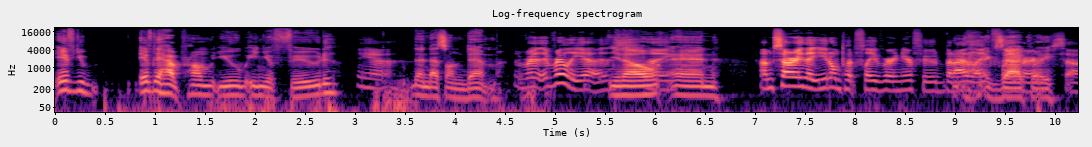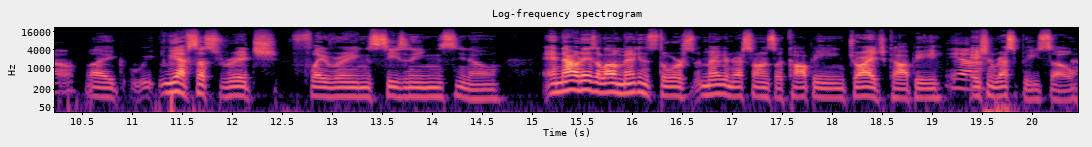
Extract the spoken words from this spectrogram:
if you if they have a problem with you in your food, Yeah. then that's on them. It really is. You know, Like, and I'm sorry that you don't put flavor in your food, but I like Exactly. flavor. So like we, we have such rich flavorings seasonings you know and nowadays a lot of american stores american restaurants are copying try to copy Yeah. asian recipes so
